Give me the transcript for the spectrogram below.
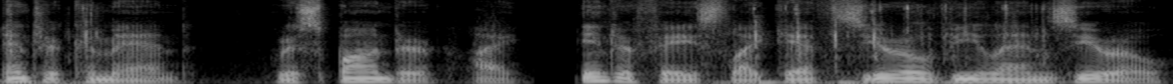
Enter command, responder, I, interface like F0 VLAN 0,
